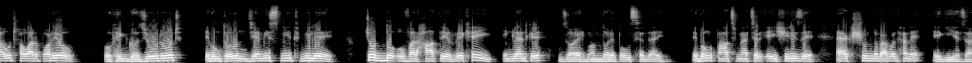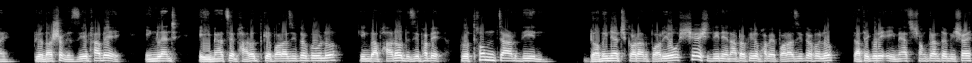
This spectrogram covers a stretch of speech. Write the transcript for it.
আউট হওয়ার পরেও অভিজ্ঞ জো রুট এবং তরুণ জেমি স্মিথ মিলে চোদ্দ ওভার হাতে রেখেই ইংল্যান্ডকে জয়ের বন্দরে পৌঁছে দেয় এবং পাঁচ ম্যাচের এই সিরিজে এক শূন্য ব্যবধানে এগিয়ে যায়। প্রিয় দর্শক, যেভাবে ইংল্যান্ড এই ম্যাচে ভারতকে পরাজিত করল কিংবা ভারত যেভাবে প্রথম চার দিন ডমিনেট করার পরেও শেষ দিনে নাটকীয়ভাবে পরাজিত হলো, তাতে করে এই ম্যাচ সংক্রান্ত বিষয়ে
